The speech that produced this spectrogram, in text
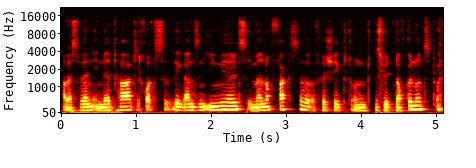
aber es werden in der Tat trotz den ganzen E-Mails immer noch Faxe verschickt und es wird noch genutzt.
